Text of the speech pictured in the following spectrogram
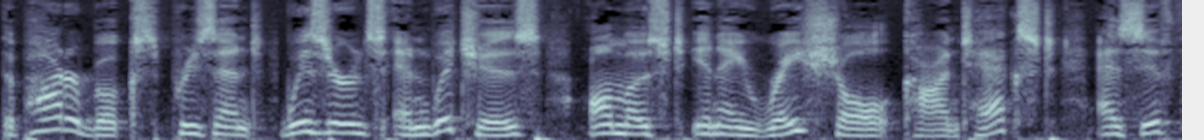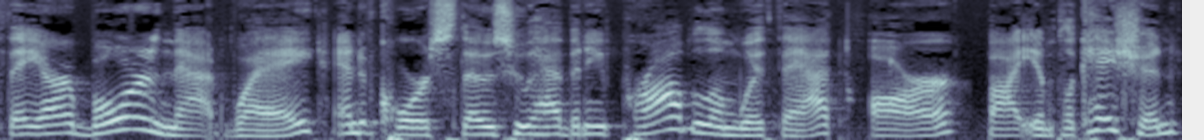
The Potter books present wizards and witches almost in a racial context, as if they are born that way, and of course, those who have any problem with that are, by implication,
